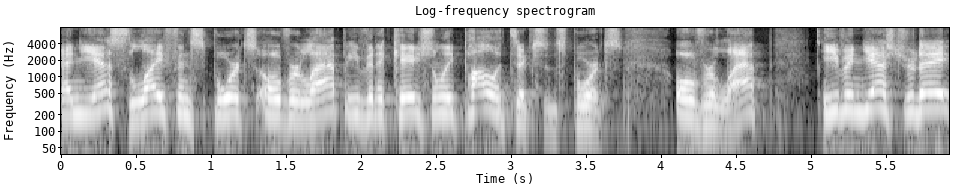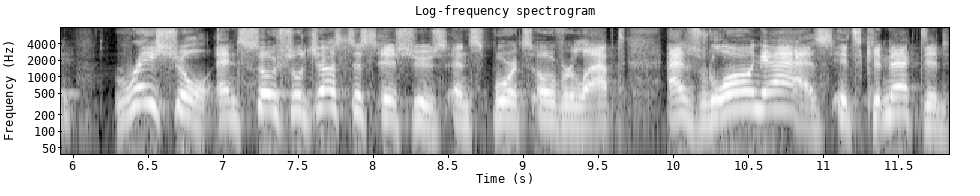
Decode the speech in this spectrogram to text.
And yes, life and sports overlap, even occasionally politics and sports overlap. Even yesterday, racial and social justice issues and sports overlapped as long as it's connected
